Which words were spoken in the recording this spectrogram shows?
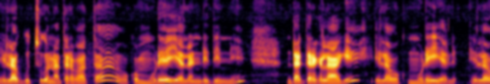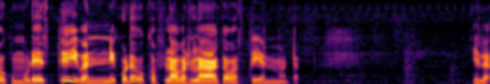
ఇలా గుచ్చుకున్న తర్వాత ఒక మూడేయాలండి దీన్ని. దగ్గరకు లాగి ఇలా ఒక మూడేయాలి ఇలా ఒక మూడేస్తే ఇవన్నీ కూడా ఒక ఫ్లవర్ లాగా వస్తాయి అన్నమాట. ఇలా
